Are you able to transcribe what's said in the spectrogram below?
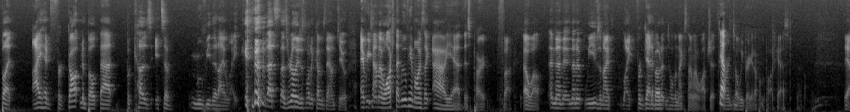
but I had forgotten about that because it's a movie that I like. that's that's really just what it comes down to. Every time I watch that movie, I'm always like, oh yeah, this part. Fuck. Oh well. And then and then it leaves, and I like forget about it until the next time I watch it, Yep. or until we bring it up on the podcast. Yeah,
